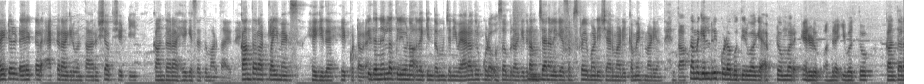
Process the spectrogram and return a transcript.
ರೈಟರ್, ಡೈರೆಕ್ಟರ್ ಆ್ಯಕ್ಟರ್ ಆಗಿರುವಂಥ ರಿಷಬ್ ಶೆಟ್ಟಿ ಕಾಂತಾರ ಹೇಗೆ ಸದ್ದು ಮಾಡ್ತಾ ಇದೆ? ಕಾಂತಾರ ಕ್ಲೈಮ್ಯಾಕ್ಸ್ ಹೇಗಿದೆ? ಹೇಗೆ ಕೊಟ್ಟವ್ರೆ? ಇದನ್ನೆಲ್ಲ ತಿಳಿಯೋಣ. ಅದಕ್ಕಿಂತ ಮುಂಚೆ ನೀವು ಯಾರಾದರೂ ಕೂಡ ಹೊಸಬ್ರಾಗಿದ್ರೆ ನಮ್ಮ ಚಾನಲ್ಗೆ ಸಬ್ಸ್ಕ್ರೈಬ್ ಮಾಡಿ, ಶೇರ್ ಮಾಡಿ, ಕಮೆಂಟ್ ಮಾಡಿ ಅಂತ ಹೇಳ್ತಾ. ನಮಗೆಲ್ಲರಿಗೂ ಕೂಡ ಗೊತ್ತಿರುವ ಹಾಗೆ ಅಕ್ಟೋಬರ್ ಎರಡು ಅಂದರೆ ಇವತ್ತು ಕಾಂತಾರ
